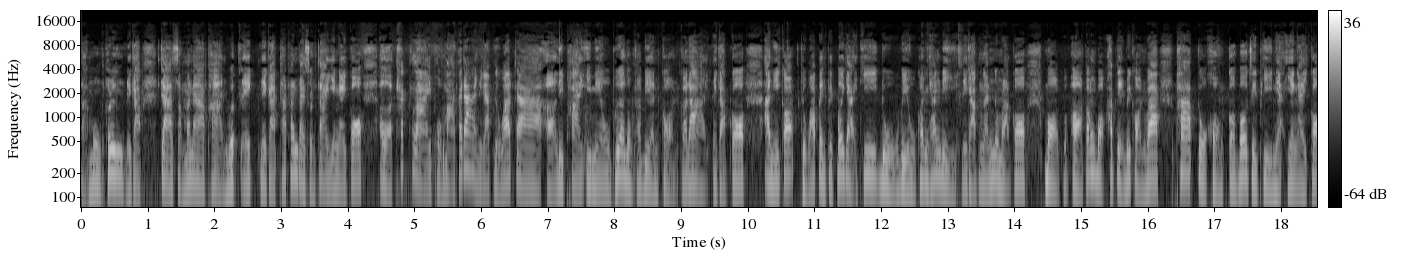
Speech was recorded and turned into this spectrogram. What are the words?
สามโมงครึ่งนะครับจะสัมมนาผ่านเว็บเล็กนะครับถ้าท่านใดสนใจยังไงก็เออทักไลน์ผมมาก็ได้นะครับหรือว่าจะเออ reply อีเมล เพื่อลงทะเบียนก่อนก็ได้นะครับก็อันนี้ก็ถือว่าเป็น paper ใหญ่ที่ดูวิวค่อนข้างดีนะครับงั้นโนมูระก็บอกเออต้องบอกอัปเดตไว้ก่อนว่า ภาพตัวของ global GDP เนี่ยยังไงก็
